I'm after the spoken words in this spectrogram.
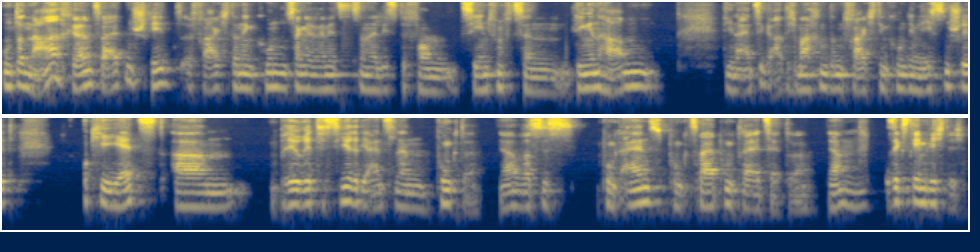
und danach, ja, im zweiten Schritt, äh, frage ich dann den Kunden, sagen wir, wenn wir jetzt eine Liste von 10, 15 Dingen haben, die ihn einzigartig machen, dann frage ich den Kunden im nächsten Schritt, okay, jetzt ähm, priorisiere die einzelnen Punkte. Ja, was ist Punkt eins, Punkt zwei, Punkt drei etc. Ja, mhm. das ist extrem wichtig.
